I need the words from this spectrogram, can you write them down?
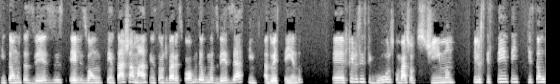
então, muitas vezes, eles vão tentar chamar a atenção de várias formas, e algumas vezes é assim, adoecendo. É, filhos inseguros, com baixa autoestima, filhos que sentem que são o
